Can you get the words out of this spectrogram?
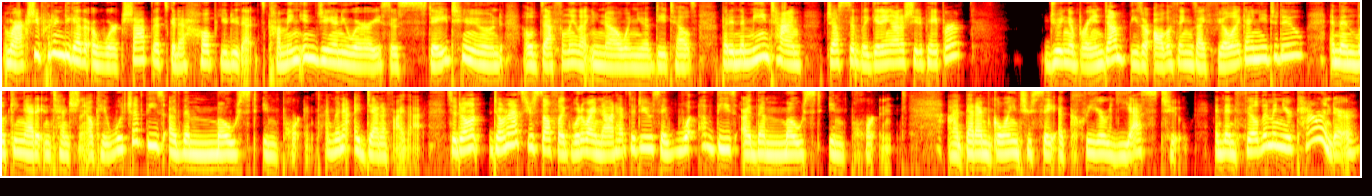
And we're actually putting together a workshop that's going to help you do that. It's coming in January, so stay tuned. I'll definitely let you know when you have details. But in the meantime, just simply getting on a sheet of paper, doing a brain dump, these are all the things I feel like I need to do, and then looking at it intentionally. Okay, which of these are the most important? I'm going to identify that. So don't don't ask yourself like what do I not have to do? Say what of these are the most important uh, that I'm going to say a clear yes to. And then fill them in your calendar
